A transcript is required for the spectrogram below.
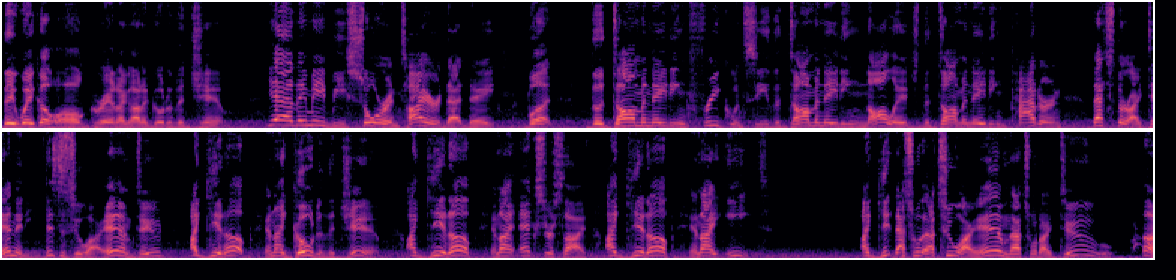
they wake up, "Oh, great, I got to go to the gym." Yeah, they may be sore and tired that day, but the dominating frequency, the dominating knowledge, the dominating pattern, that's their identity. This is who I am, dude. I get up and I go to the gym. I get up and I exercise. I get up and I eat. I get that's what that's who I am. That's what I do.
